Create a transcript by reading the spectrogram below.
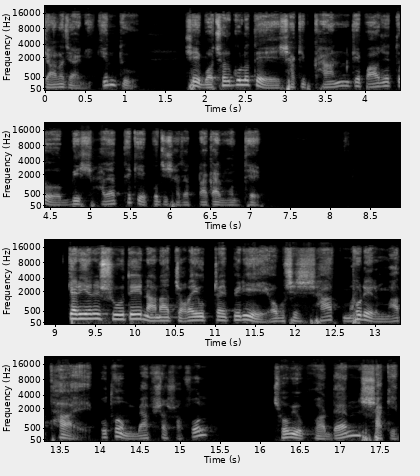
জানা যায়নি, কিন্তু সেই বছরগুলোতে সাকিব খানকে পাওয়া যেত বিশ হাজার থেকে পঁচিশ হাজার টাকার মধ্যে। ক্যারিয়ারের শুরুতে নানা চড়াই উত্তরায় পেরিয়ে অবশেষে সাত মাসের মাথায় প্রথম ব্যবসা সফল ছবি উপহার দেন সাকিব।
